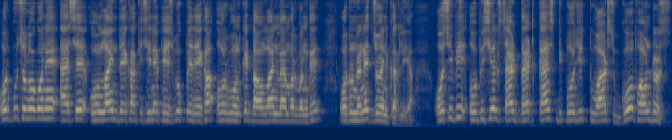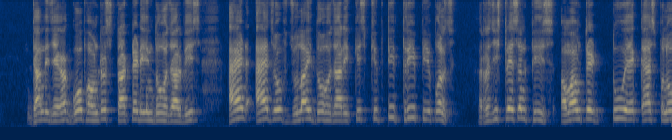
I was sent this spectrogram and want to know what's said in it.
और कुछ लोगों ने ऐसे ऑनलाइन देखा, किसी ने फेसबुक पे देखा और वो उनके डाउनलाइन मेंबर बन गए और उन्होंने ज्वाइन कर लिया। O C P official said that cash deposit towards go founders ध्यान दीजिएगा go founder started in 2020 and as of July 2021 53 peoples registration fee amounted to a cash flow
